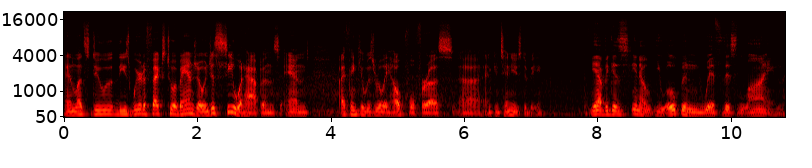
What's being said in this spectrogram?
and let's do these weird effects to a banjo and just see what happens. And i think it was really helpful for us uh, and continues to be. Yeah, because you know you open with this line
